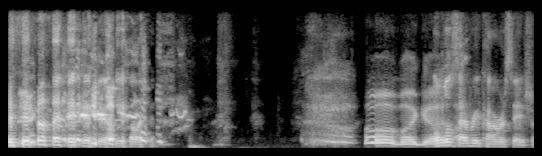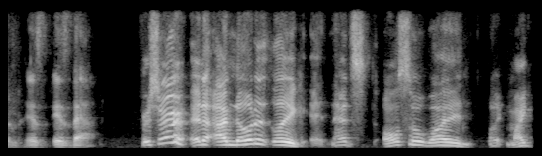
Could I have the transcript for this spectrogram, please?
Oh my god! Almost every conversation is is that. for sure, and I've noticed like that's also why like my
